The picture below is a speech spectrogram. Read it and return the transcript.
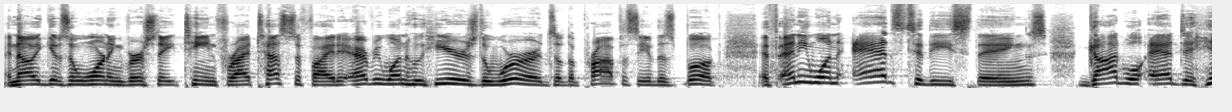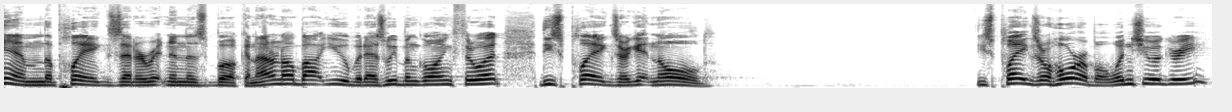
And now he gives a warning, verse 18 For I testify to everyone who hears the words of the prophecy of this book, if anyone adds to these things, God will add to him the plagues that are written in this book. And I don't know about you, but as we've been going through it, these plagues are getting old. These plagues are horrible, wouldn't you agree?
